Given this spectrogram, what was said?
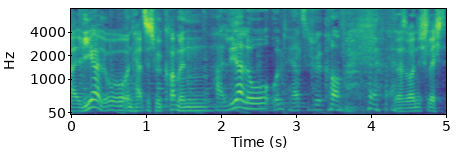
Hallihallo und herzlich willkommen. Hallihallo und herzlich willkommen. Das war nicht schlecht.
